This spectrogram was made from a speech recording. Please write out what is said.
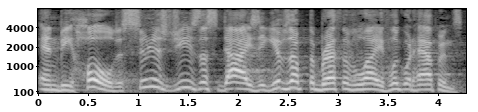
And behold, as soon as Jesus dies, he gives up the breath of life. Look what happens.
